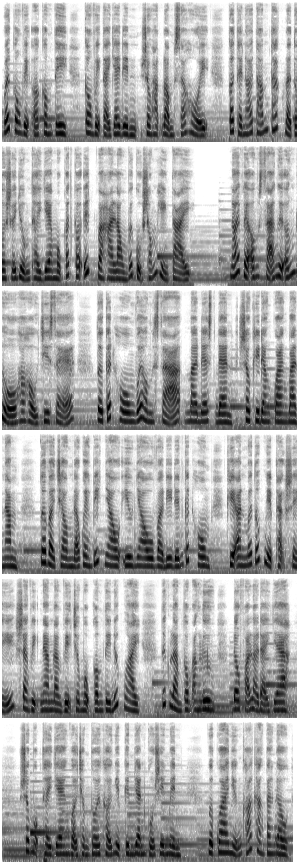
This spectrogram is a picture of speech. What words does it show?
Với công việc ở công ty, công việc tại gia đình, rồi hoạt động xã hội. Có thể nói tóm tắt là tôi sử dụng thời gian một cách có ích và hài lòng với cuộc sống hiện tại. Nói về ông xã người Ấn Độ, Hoa hậu chia sẻ, tôi kết hôn với ông xã Madesdan sau khi đăng quang 3 năm. Tôi và chồng đã quen biết nhau, yêu nhau và đi đến kết hôn khi anh mới tốt nghiệp thạc sĩ sang Việt Nam làm việc cho một công ty nước ngoài, tức làm công ăn lương, đâu phải là đại gia. Sau một thời gian, vợ chồng tôi khởi nghiệp kinh doanh của riêng mình. Vượt qua những khó khăn ban đầu,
